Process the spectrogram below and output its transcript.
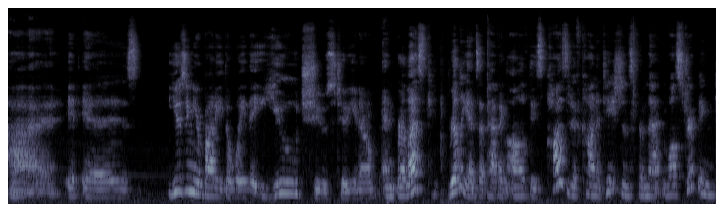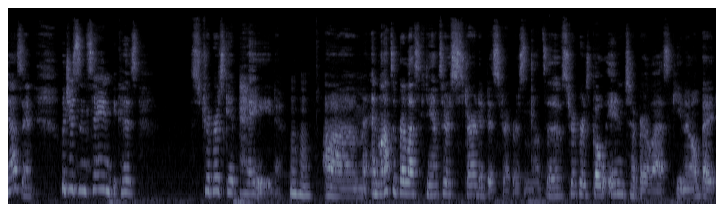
uh, it is using your body the way that you choose to, you know. And burlesque really ends up having all of these positive connotations from that, while stripping doesn't, which is insane because strippers get paid. Mm-hmm. Um, and lots of burlesque dancers started as strippers, and lots of strippers go into burlesque, you know. But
